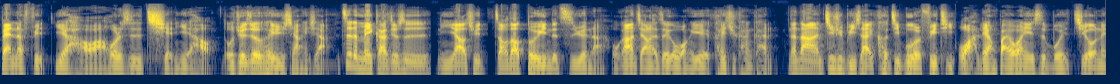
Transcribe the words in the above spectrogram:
benefit 也好啊，或者是钱也好，我觉得这个可以去想一下。这个 make 就是你要去找到对应的资源啊。我刚刚讲的这个网页可以去看看。那当然，继续比赛，科技部的 FIT，哇，两百万也是不会救呢。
